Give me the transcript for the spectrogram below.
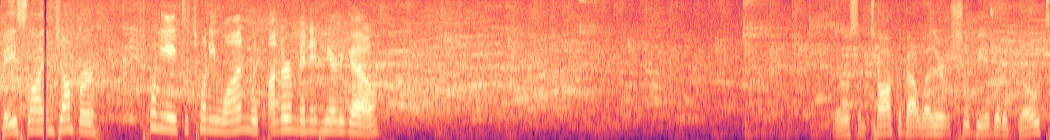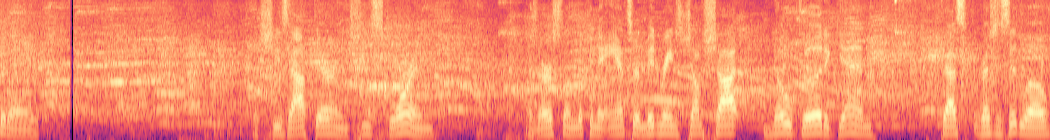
baseline jumper. 28 to 21 with under a minute here to go. There was some talk about whether she'll be able to go today. But she's out there and she's scoring. As Ursuline looking to answer. Mid-range jump shot, no good again. That's Regis Sidlow.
